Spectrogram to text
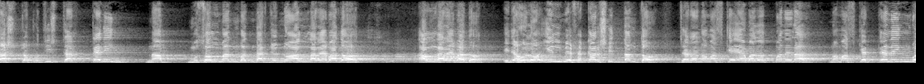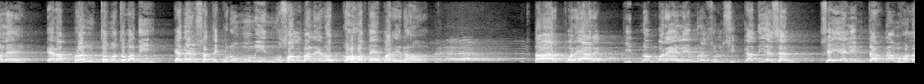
রাষ্ট্র প্রতিষ্ঠার ট্রেনিং না মুসলমান বান্দার জন্য আল্লাহর এবাদত? আল্লাহর এবাদত। এটা হলো ইলমে ফেকার সিদ্ধান্ত। যারা নমাজকে এবাদত মানে না, নমাজকে ট্রেনিং বলে, এরা ভ্রান্ত মতবাদী। এদের সাথে কোনো মুমিন মুসলমানের ঐক্য হতে পারে না। তারপরে আর তিন নম্বরে এলিম রসুল শিক্ষা দিয়েছেন, সেই এলিমটার নাম হলো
